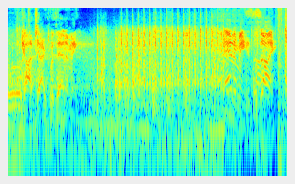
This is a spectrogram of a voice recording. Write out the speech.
Contact with enemy. Enemy in sight.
